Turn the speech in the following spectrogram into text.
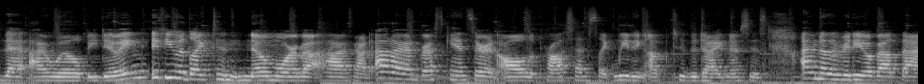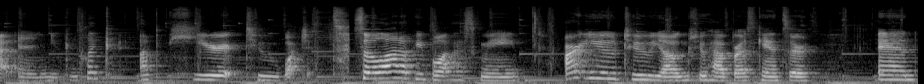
that I will be doing. If you would like to know more about how I found out I had breast cancer and all the process like leading up to the diagnosis, I have another video about that and you can click up here to watch it. So a lot of people ask me, aren't you too young to have breast cancer? And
